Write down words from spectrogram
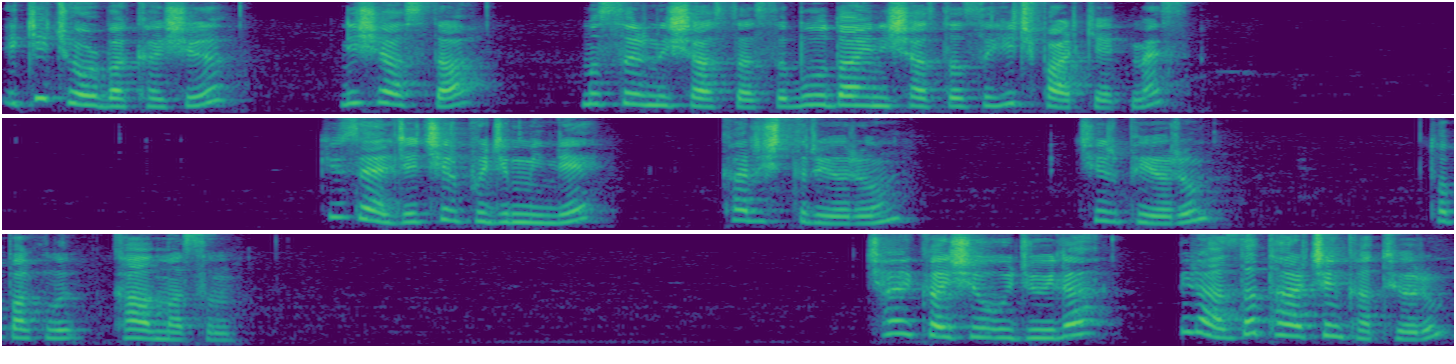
İki çorba kaşığı Nişasta, mısır nişastası, buğday nişastası hiç fark etmez. Güzelce çırpıcım ile karıştırıyorum. Çırpıyorum. Topaklı kalmasın. Çay kaşığı ucuyla biraz da tarçın katıyorum.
